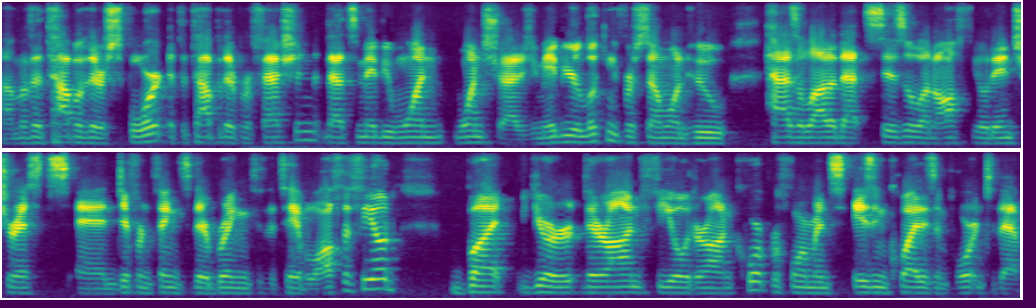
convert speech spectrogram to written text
um, at the top of their sport, at the top of their profession, that's maybe one one strategy. Maybe you're looking for someone who has a lot of that sizzle and off-field interests and different things they're bringing to the table off the field but your their on field or on court performance isn't quite as important to that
